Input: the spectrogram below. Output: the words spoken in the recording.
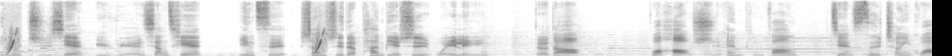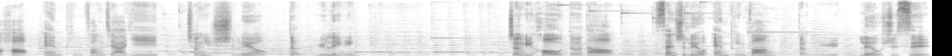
因为直线与圆相切，因此上式的判别式为零，得到括号十 m 平方减四乘以括号 m 平方加一乘以十六等于零。整理后得到三十六 m 平方等于六十四。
